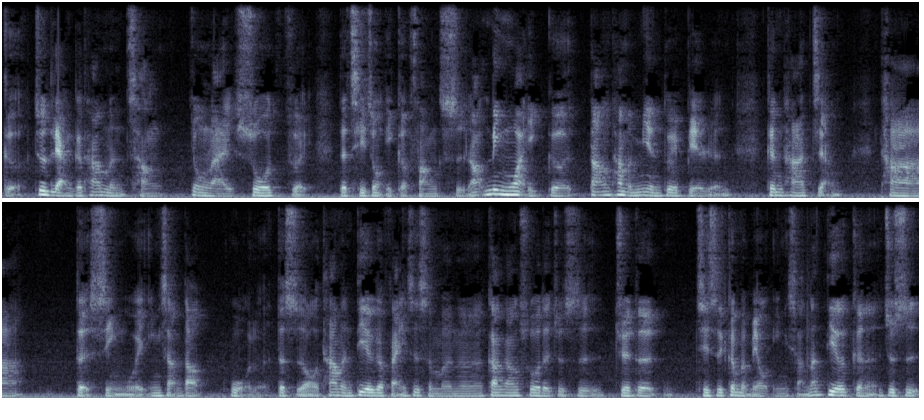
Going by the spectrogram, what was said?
个，就两个他们常用来说嘴的其中一个方式。然后另外一个，当他们面对别人跟他讲他的行为影响到我了的时候，他们第二个反应是什么呢？刚刚说的就是觉得其实根本没有影响。那第二个呢，就是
